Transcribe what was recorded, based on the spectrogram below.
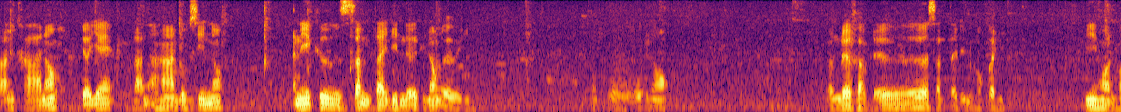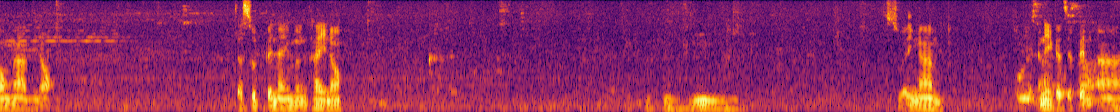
ร้านค้าเนาะเยอะแยะร้านอาหารลูกชิ้นเนาะอันนี้คือสั้นใต้ดินเลยพี่น้องเอ๋ยโอ้โหพี่น้องเบิ่งเด้อครับเด้อสั้นใต้ดินของเพิ่นมีห้อนห้องน้ำพี่น้องจะสุดไปไหนเมืองไทยเนาะสวยงาม อันนี้ก็จะเป็นอ่า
